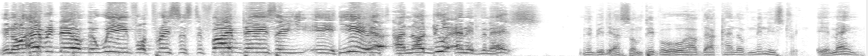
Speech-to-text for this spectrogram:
you know, every day of the week for 365 days a year and not do anything else. Maybe there are some people who have that kind of ministry. Amen.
